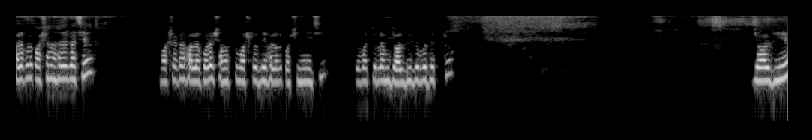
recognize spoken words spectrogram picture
ভালো করে কষানো হয়ে গেছে। মশলাটা ভালো করে, সমস্ত মশলা দিয়ে ভালো করে কষিয়ে নিয়েছি। এবার চলো আমি জল দিয়ে দেবো একটু। জল দিয়ে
